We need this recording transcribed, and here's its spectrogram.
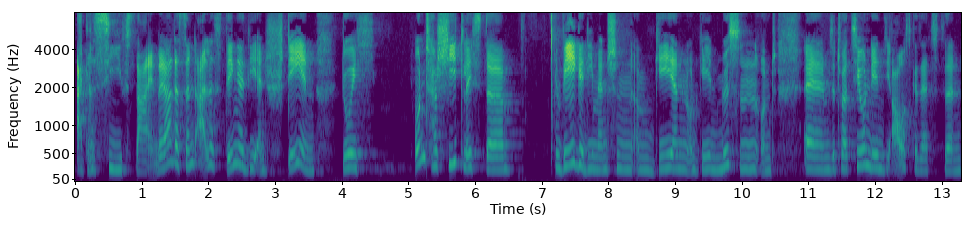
aggressiv sein. Ja? Das sind alles Dinge, die entstehen durch unterschiedlichste Wege, die Menschen ähm, gehen und gehen müssen und ähm, Situationen, denen sie ausgesetzt sind.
